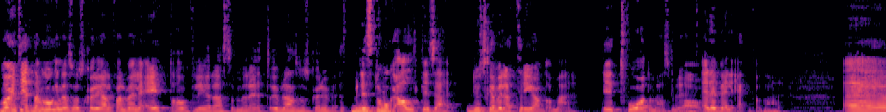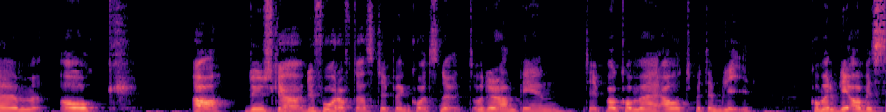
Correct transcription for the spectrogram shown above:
Majoriteten av gångerna så ska du i alla fall välja ett av flera som är rätt och ibland så ska du... Men det stod alltid så här. du ska välja tre av de här. Det är två av de här som är rätt. Ja. Eller välj ett av de här. Ehm, och... Ja, du, ska, du får oftast typ en kodsnutt och det är antingen typ vad kommer outputen bli? Kommer det bli ABC,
